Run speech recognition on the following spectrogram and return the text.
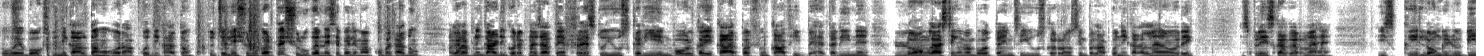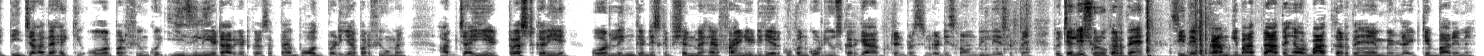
तो वह बॉक्स भी निकालता हूँ और आपको दिखाता हूँ। तो चलिए शुरू करते हैं। शुरू करने से पहले मैं आपको बता दूँ, अगर अपनी गाड़ी को रखना चाहते हैं फ्रेश तो यूज़ करिए। इन्वॉल्व का ये कार परफ्यूम काफ़ी बेहतरीन है। लॉन्ग लास्टिंग में बहुत टाइम से यूज़ कर रहा हूँ सिंपल आपको निकालना है और एक स्प्रे इसका करना है। इसकी लॉन्गिट्यूटी इतनी ज़्यादा है कि और परफ्यूम को इजीली ये टारगेट कर सकता है। बहुत बढ़िया परफ्यूम है। आप जाइए ट्रस्ट करिए और लिंक डिस्क्रिप्शन में है। Find it here coupon code use करके आप टेन परसेंट का डिस्काउंट भी ले सकते हैं। तो चलिए शुरू करते हैं। सीधे काम की बात पे आते हैं और बात करते हैं एम्बियंट लाइट के बारे में।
